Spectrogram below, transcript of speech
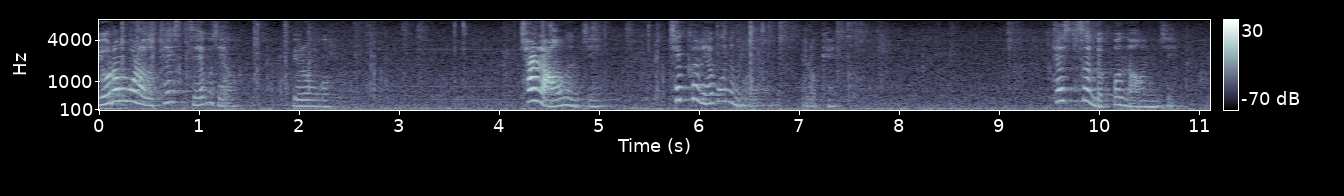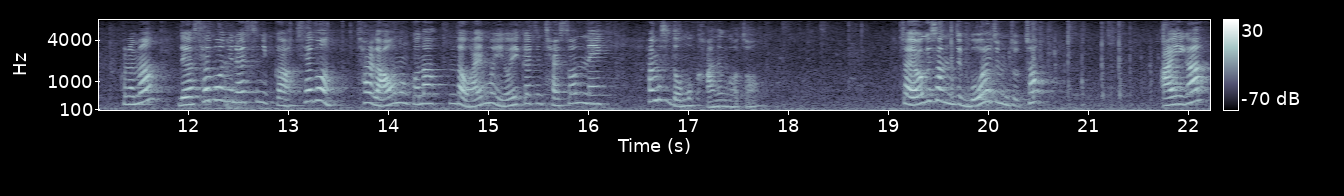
요런 거라도 테스트 해보세요. 요런 거. 잘 나오는지 체크를 해보는 거예요. 이렇게. 테스트 몇번 나오는지. 그러면 내가 세 번이라 했으니까 세 번 잘 나오는구나. 그럼 나 Y문이 여기까지는 잘 썼네. 하면서 넘어가는 거죠. 자, 여기서는 이제 뭐 해주면 좋죠? i가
